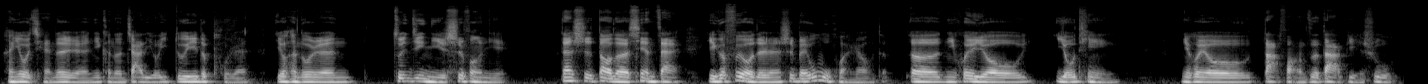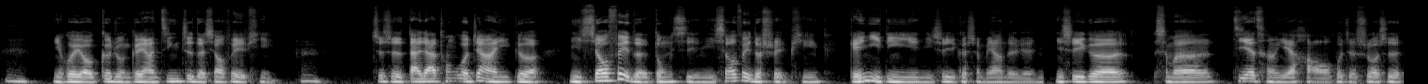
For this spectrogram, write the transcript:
很有钱的人，你可能家里有一堆的仆人，有很多人尊敬你、侍奉你。但是到了现在，一个富有的人是被物环绕的。呃，你会有游艇，你会有大房子、大别墅，嗯你会有各种各样精致的消费品，嗯就是大家通过这样一个你消费的东西，你消费的水平，给你定义你是一个什么样的人，你是一个什么阶层也好，或者说是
